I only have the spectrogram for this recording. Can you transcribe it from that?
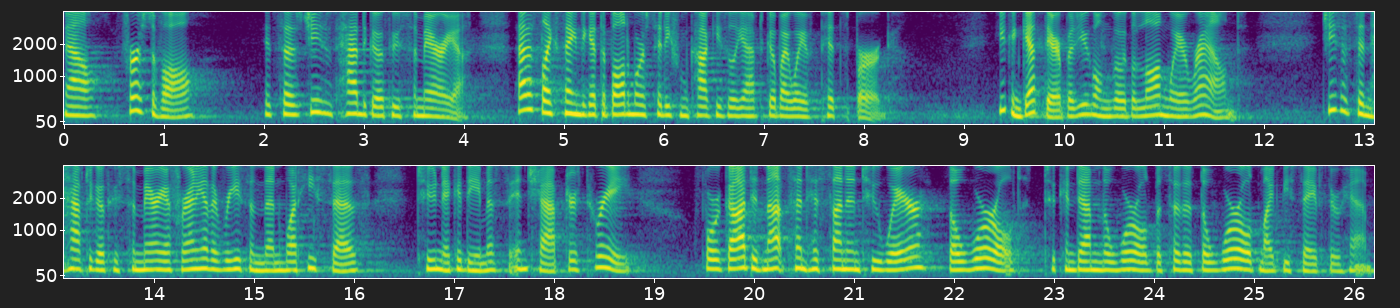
Now, First of all, it says Jesus had to go through Samaria. That is like saying to get to Baltimore City from Cockeysville, you have to go by way of Pittsburgh. You can get there, but you're going to go the long way around. Jesus didn't have to go through Samaria for any other reason than what he says to Nicodemus in chapter 3. For God did not send his Son into where? The world, to condemn the world, but so that the world might be saved through him.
